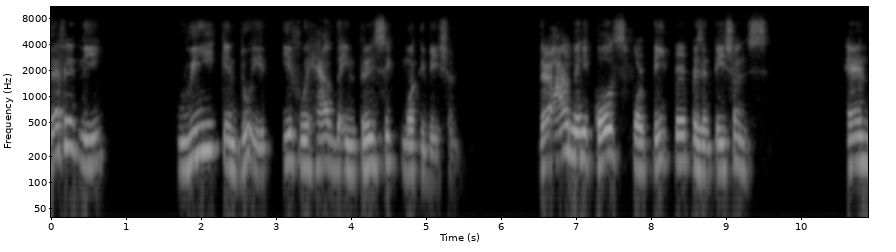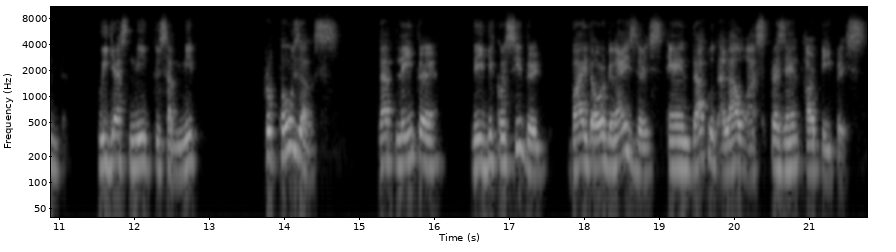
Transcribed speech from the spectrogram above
Definitely, we can do it if we have the intrinsic motivation. There are many calls for paper presentations and we just need to submit proposals that later may be considered by the organizers and that would allow us present our papers.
